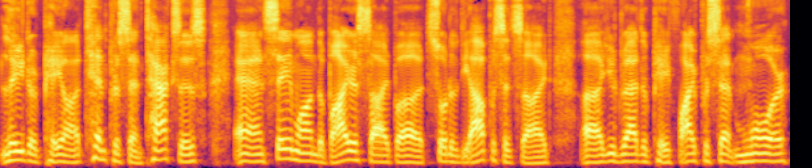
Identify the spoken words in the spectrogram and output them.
later pay on 10% taxes. And same on the buyer side, but sort of the opposite side. Uh, you'd rather pay 5% more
